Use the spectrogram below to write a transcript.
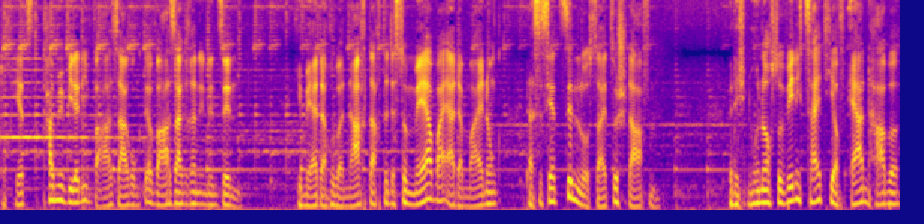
doch jetzt kam ihm wieder die Wahrsagung der Wahrsagerin in den Sinn. Je mehr er darüber nachdachte, desto mehr war er der Meinung, dass es jetzt sinnlos sei zu schlafen. Wenn ich nur noch so wenig Zeit hier auf Erden habe,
